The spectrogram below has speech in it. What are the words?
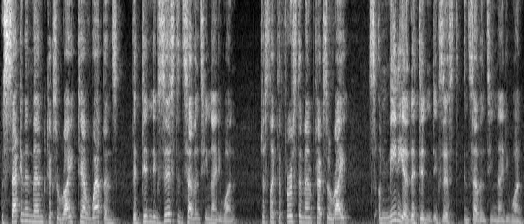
the Second Amendment protects a right to have weapons that didn't exist in 1791, just like the First Amendment protects a right a media that didn't exist in 1791.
